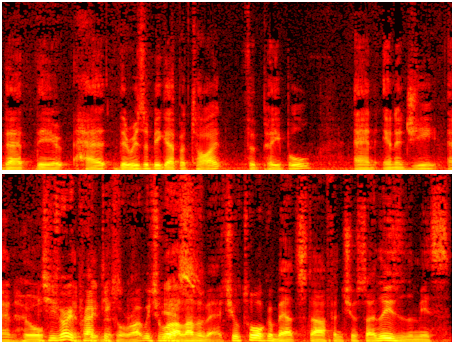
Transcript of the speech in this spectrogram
that there ha- there is a big appetite for people and energy and health. And she's very and practical, fitness. right? Which is what I love about. it. She'll talk about stuff and she'll say these are the myths.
